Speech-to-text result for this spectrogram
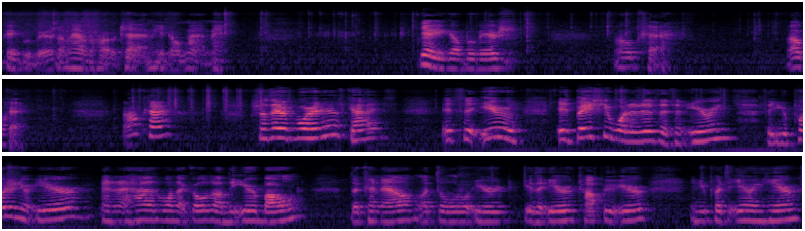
Okay, Boo Bears, I'm having a hard time here, don't mind me. There you go, Boo Bears. Okay. Okay. Okay. So there's what it is, guys. It's an ear. It's basically what it is. It's an earring that you put in your ear, and it has one that goes on the ear bone, the canal, like the little ear, the ear, top of your ear, and you put the earring here.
